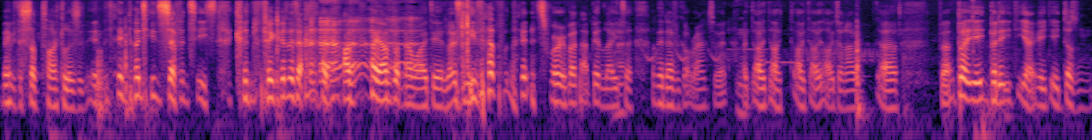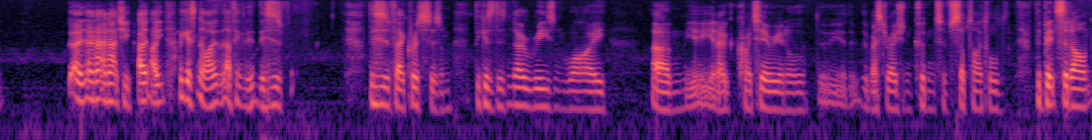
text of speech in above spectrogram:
Maybe the subtitlers in, in, in 1970s couldn't figure it out. I've, hey, I've got no idea. Let's leave that. For, let's worry about that bit later. And they never got around to it. I, I, I, I, I don't know. Uh, but but it, but it, yeah, it, it doesn't. And, and actually, I, I, I guess no. I, I think this is this is a fair criticism because there's no reason why um, you, you, know, Criterion or the, the, restoration couldn't have subtitled the bits that aren't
